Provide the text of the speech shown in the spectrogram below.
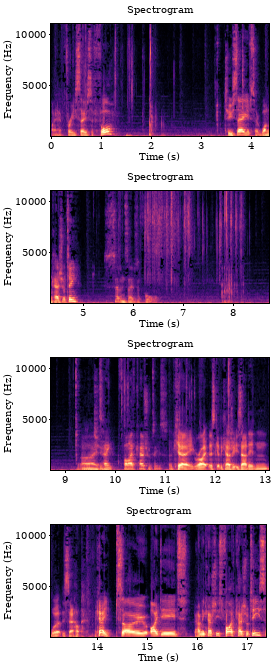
I have 3 saves of 4. 2 saves, so 1 casualty. Seven saves of four. I two. take five casualties. Okay, right, let's get the casualties added and work this out. Okay, so I did how many casualties? Five casualties.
